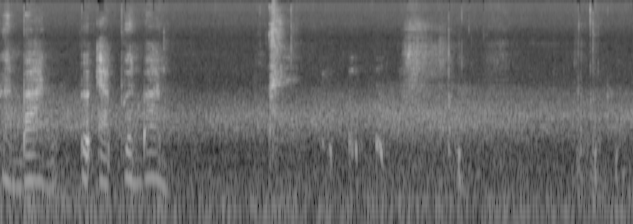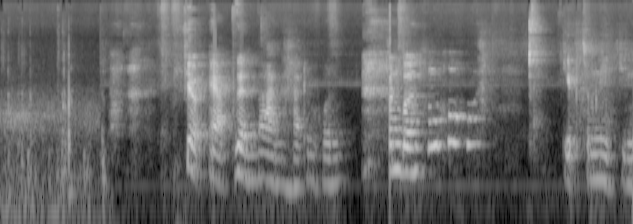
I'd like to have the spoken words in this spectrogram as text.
พื่อนบ้านเออแอบเพื่อนบ้านเกี่ยวแอบเพื่อนบ้านนะคะทุกคนคนเบิงเก็บสำนีกิน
